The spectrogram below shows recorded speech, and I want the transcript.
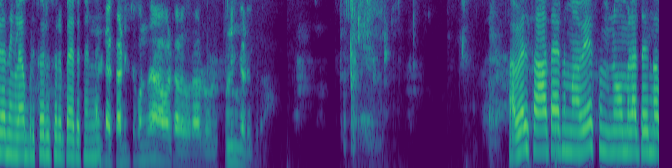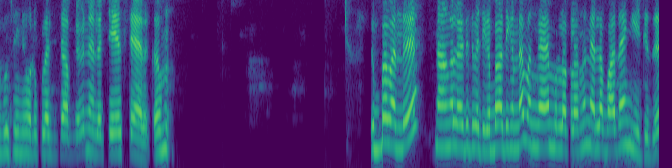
வந்தீங்களா? இப்படி சொறு சொறுப்பா இருக்குன்னு. நல்லா கடிச்சு கொண்டு அவள் கலவுறா புளிஞ்செடுக்கிறா. அவள் சாதாரணமாவே சும் நார்மலா தேங்காய் பூ சீனி ஒரு குழச்சி சாப்பிடவே நல்ல டேஸ்டா இருக்கும். இப்ப வந்து நாங்கள் எடுத்து வச்சுக்க பாத்தீங்கன்னா வெங்காயம் உருளைக்கிழங்கு நல்லா வதங்கிட்டுது.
